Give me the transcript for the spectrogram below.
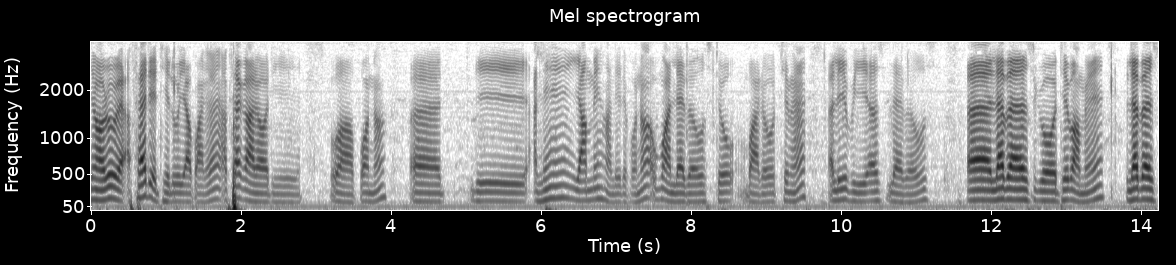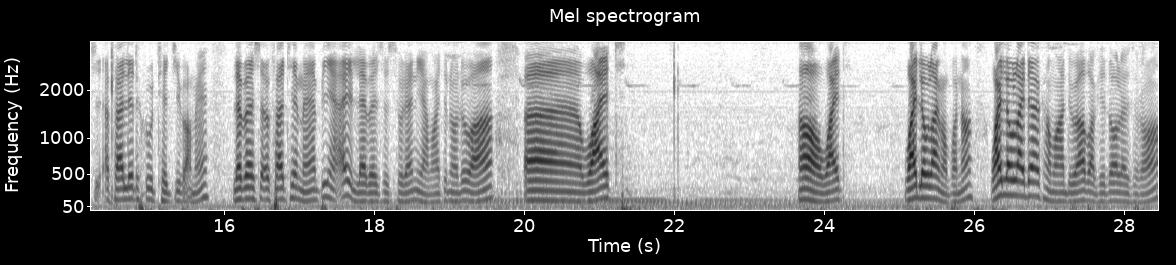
ကျွန်တော်တို့ရဲ့ effect တွေထည့်လို့ရပါတယ် effect ကတော့ဒီဟိုဟာပေါ့နော်အဲ ဒီအလင်းရမင်းဟာလေးတွေပေါ့နော်ဥပမာ levels တို့ဘာတို့ထည့်မယ် LVS levels အဲ levels ကိုထည့်ပါမယ် levels effect လေးတစ်ခုထည့်ကြည့်ပါမယ် levels effect ထည့်မယ်ပြီးရင်အဲ့ levels ဆိုတဲ့နေရာမှာကျွန်တော်တို့ကအဲ white ဟော white white လောက်လိုက်မှာပေါ့နော် white လောက်လိုက်တဲ့အခါမှာသူကဘာဖြစ်တော့လဲဆိုတော့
